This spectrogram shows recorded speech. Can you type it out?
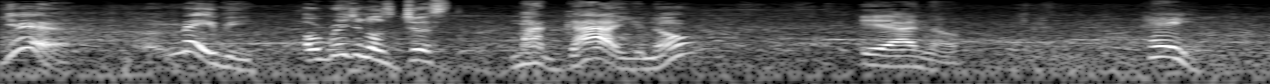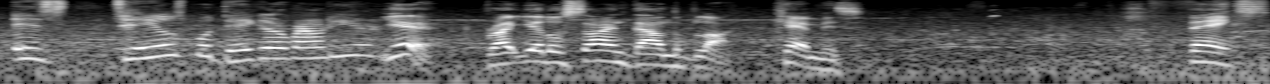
Yeah, uh, maybe. Original's just my guy, you know? Yeah, I know. Hey, is Teo's Bodega around here? Yeah, bright yellow sign down the block. Can't miss it. Thanks.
